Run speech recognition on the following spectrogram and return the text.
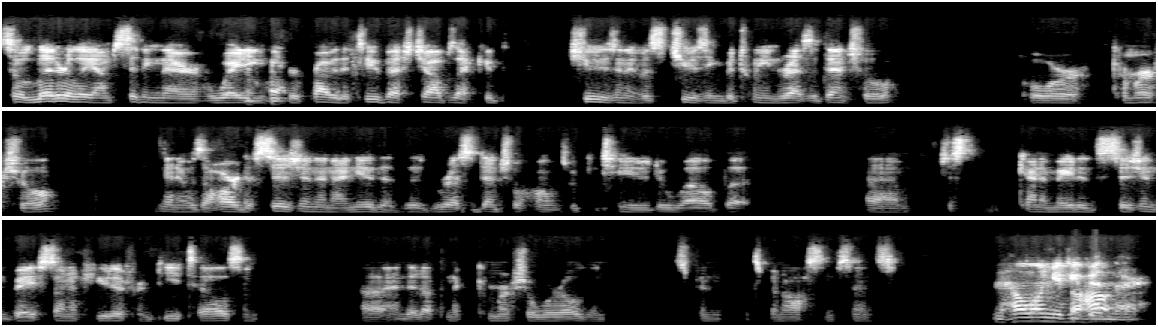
so literally I'm sitting there waiting for probably the two best jobs I could choose. And it was choosing between residential or commercial. And it was a hard decision. And I knew that the residential homes would continue to do well, but um, just kind of made a decision based on a few different details and uh, ended up in the commercial world. And it's been, it's been awesome since. And how long have you been there?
